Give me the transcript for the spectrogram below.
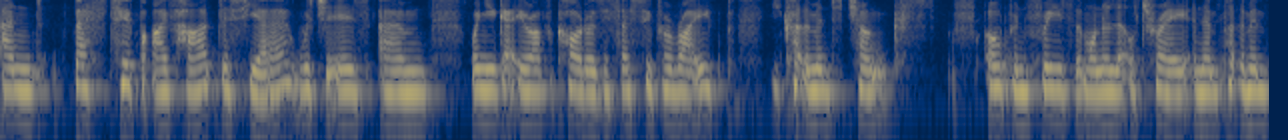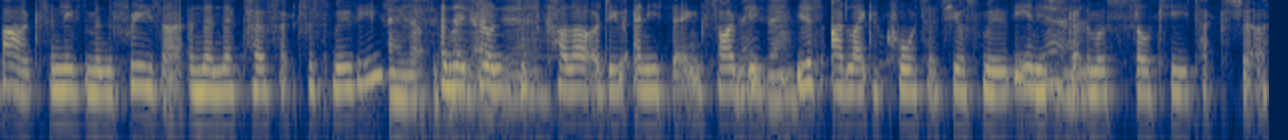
And best tip I've had this year, which is um, when you get your avocados, if they're super ripe, you cut them into chunks, f- open freeze them on a little tray, and then put them in bags and leave them in the freezer, and then they're perfect for smoothies. Oh, that's a and they don't idea. discolor or do anything. So been, amazing. you just add like a quarter to your smoothie, and you just get the most silky texture.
